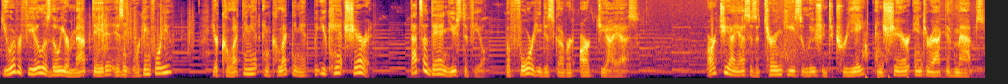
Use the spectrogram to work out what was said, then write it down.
Do you ever feel as though your map data isn't working for you? You're collecting it and collecting it, but you can't share it. That's how Dan used to feel before he discovered ArcGIS. ArcGIS is a turnkey solution to create and share interactive maps.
